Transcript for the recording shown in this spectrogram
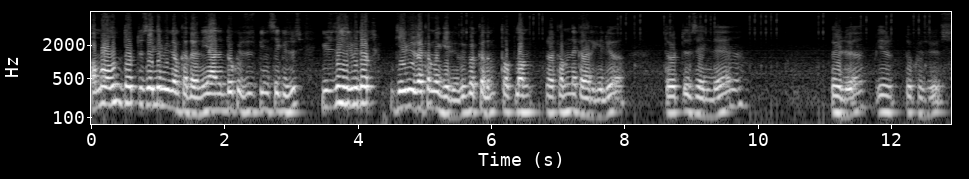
Ama onun 450 milyon kadarını yani 900, 1800 %24 gibi bir rakama geliyor. Bir bakalım toplam rakamı ne kadar geliyor. 450 bölü 1900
